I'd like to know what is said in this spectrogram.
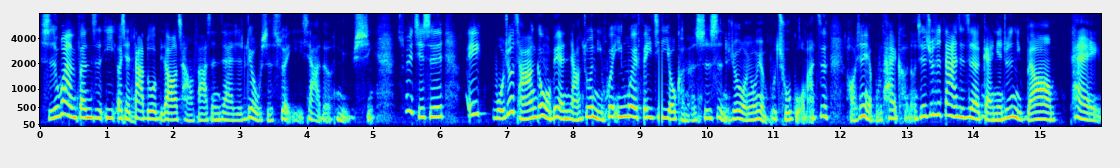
十万分之一，而且大多比较常发生在是六十岁以下的女性，所以其实，哎，我就常常跟我病人讲说，你会因为飞机有可能失事，你就永远不出国嘛？这好像也不太可能。其实就是大概是这个概念，就是你不要太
